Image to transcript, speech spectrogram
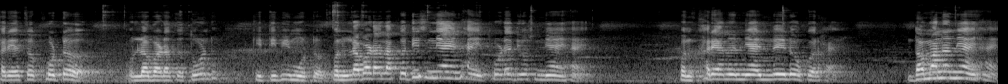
खऱ्याचं खोटं लबाडाचं तोंड किती बी मोठं. पण लबाडाला कधीच न्याय नाही थोड्या दिवस न्याय आहे पण खऱ्यानं न्याय लय लवकर आहे दमानं न्याय आहे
